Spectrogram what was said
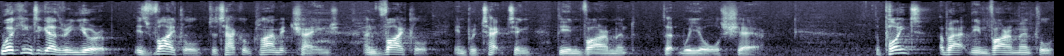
Working together in Europe is vital to tackle climate change and vital in protecting the environment that we all share. The point about the environmental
